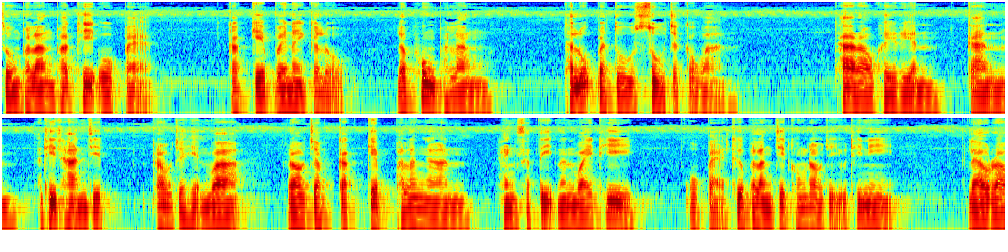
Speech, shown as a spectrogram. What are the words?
ส่งพลังพักที่โอแปดกักเก็บไว้ในกะโหลก แล้วพุ่งพลัง ทะลุประตูสู่จักรวาล ถ้าเราเคยเรียนการอธิษฐานจิต เราจะเห็นว่าเราจะกักเก็บพลังงาน แห่งสตินั้นไว้ที่โอแปดคือพลังจิตของเราจะอยู่ที่นี่ แล้วเรา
